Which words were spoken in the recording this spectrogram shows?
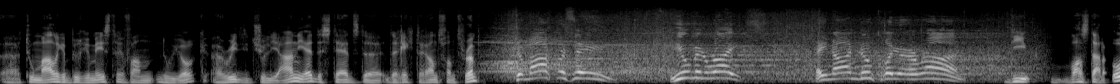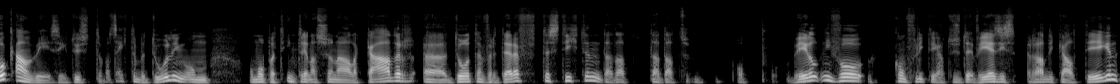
eh, toenmalige burgemeester van New York, eh, Rudy Giuliani, hè, destijds de, de rechterhand van Trump, democracy, human rights, a non-nuclear Iran. die was daar ook aanwezig. Dus het was echt de bedoeling om, om op het internationale kader eh, dood en verderf te stichten, dat dat, dat dat op wereldniveau conflicten gaat. Dus de VS is radicaal tegen.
